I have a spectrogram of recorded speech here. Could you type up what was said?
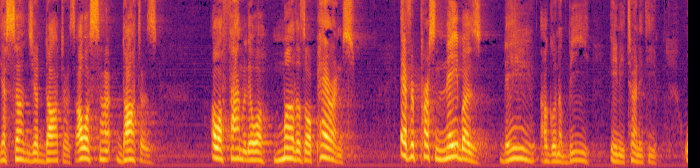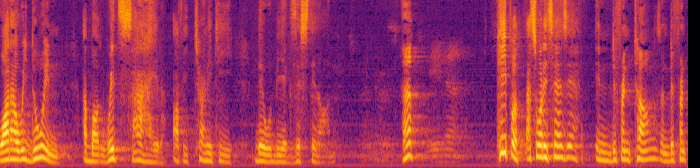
your sons, your daughters, our son, daughters, our family, our mothers, our parents, every person, neighbors, they are going to be in eternity. What are we doing about which side of eternity they will be existing on? Huh? Amen. People, that's what it says here in different tongues and different.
